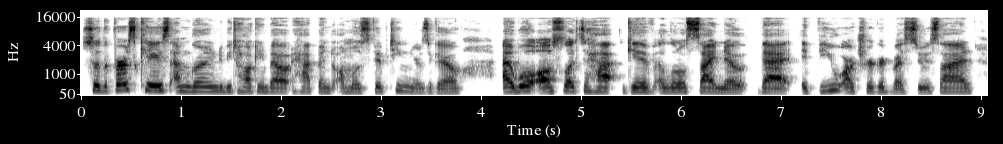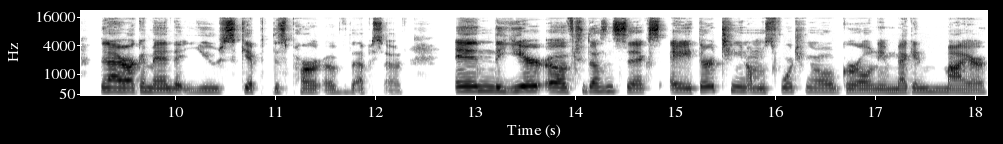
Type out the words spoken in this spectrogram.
So, the first case I'm going to be talking about happened almost 15 years ago I will also like to ha- give a little side note that if you are triggered by suicide, then I recommend that you skip this part of the episode. In the year of 2006, a 13, almost 14 year old girl named Megan Meier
